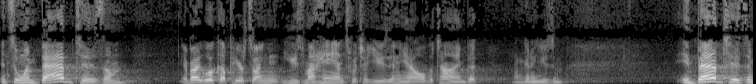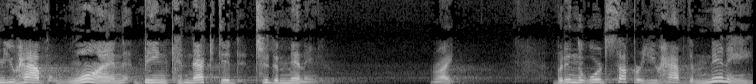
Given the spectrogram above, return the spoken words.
And so, in baptism, Everybody look up here so I can use my hands, which I use anyhow all the time, but I'm going to use them. In baptism, you have one being connected to the many, right? But in the Lord's Supper, you have the many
